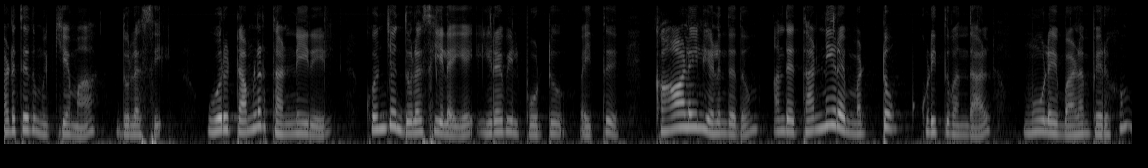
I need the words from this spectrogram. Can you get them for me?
அடுத்தது முக்கியமாக துளசி. ஒரு டம்ளர் தண்ணீரில் கொஞ்சம் துளசி இலையை இரவில் போட்டு வைத்து காலையில் எழுந்ததும் அந்த தண்ணீரை மட்டும் குடித்து வந்தால் மூளை பலம் பெருகும்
